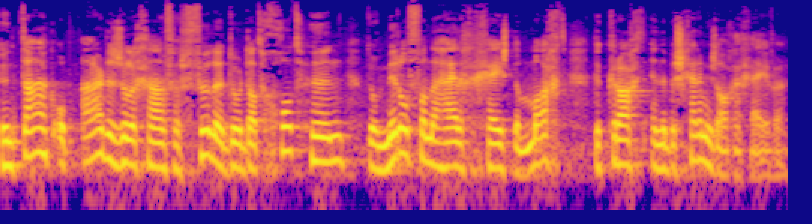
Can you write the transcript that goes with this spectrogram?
hun taak op aarde zullen gaan vervullen doordat God hun door middel van de Heilige Geest de macht, de kracht en de bescherming zal gaan geven.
